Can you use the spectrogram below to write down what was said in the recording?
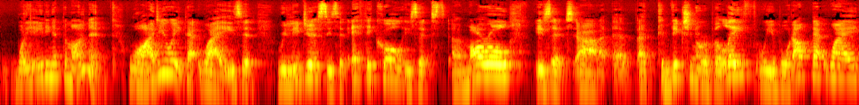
What are you eating at the moment? Why do you eat that way? Is it religious? Is it ethical? Is it uh, moral? Is it uh, a, a, conviction or a belief? Were you brought up that way?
